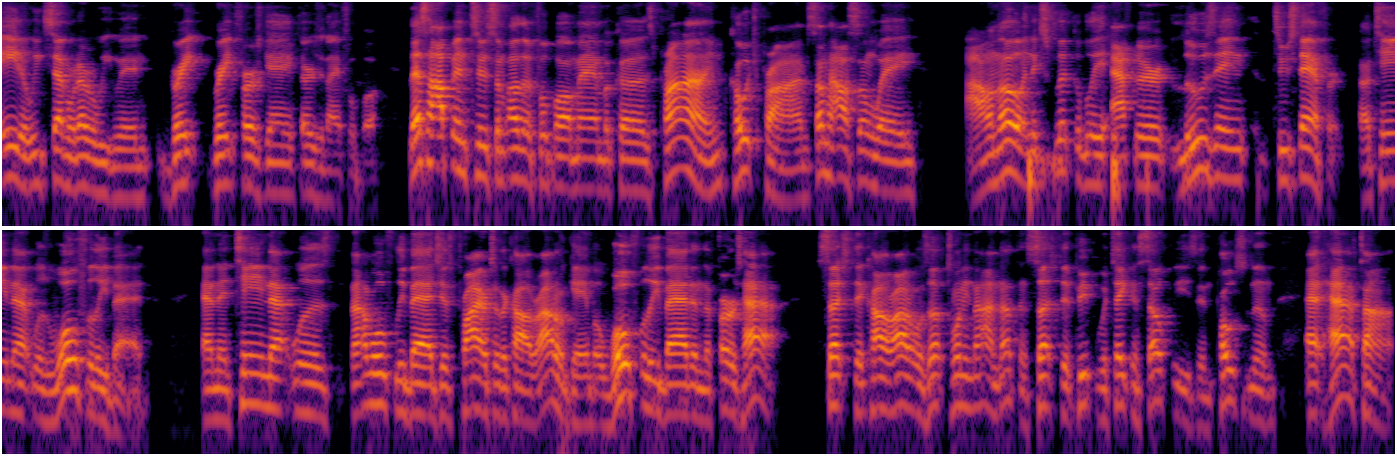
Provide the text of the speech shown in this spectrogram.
eight or week seven, whatever week we're in. Great, great first game, Thursday night football. Let's hop into some other football, man, because Prime, Coach Prime, somehow, some way, I don't know, inexplicably, after losing to Stanford, a team that was woefully bad, and a team that was not woefully bad just prior to the Colorado game, but woefully bad in the first half such that Colorado was up 29 nothing, such that people were taking selfies and posting them at halftime.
